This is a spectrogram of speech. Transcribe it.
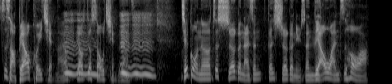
至少不要亏钱啊，要嗯嗯要要收钱这样子。嗯嗯，嗯。结果呢，这十二个男生跟十二个女生聊完之后啊。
